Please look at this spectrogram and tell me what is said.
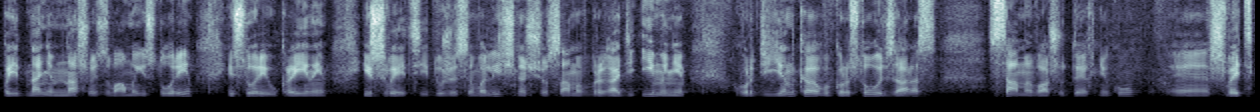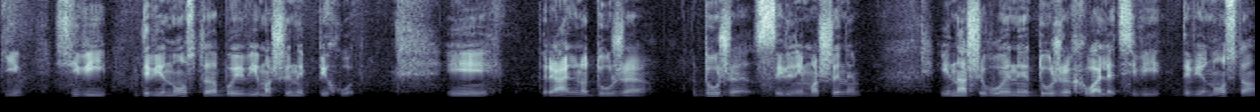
поєднанням нашої з вами історії, історії України і Швеції. Дуже символічно, що саме в бригаді імені Гордієнка використовують зараз саме вашу техніку, е, шведські CV-90 бойові машини піхот. І реально дуже, дуже сильні машини. І наші воїни дуже хвалять CV-90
